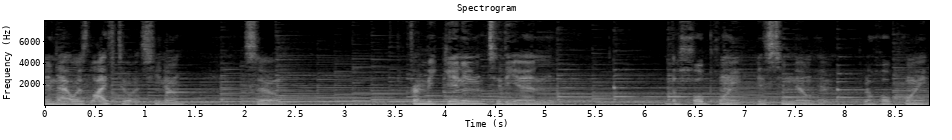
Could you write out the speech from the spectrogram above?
and that was life to us, you know. So from beginning to the end, the whole point is to know Him. The whole point,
